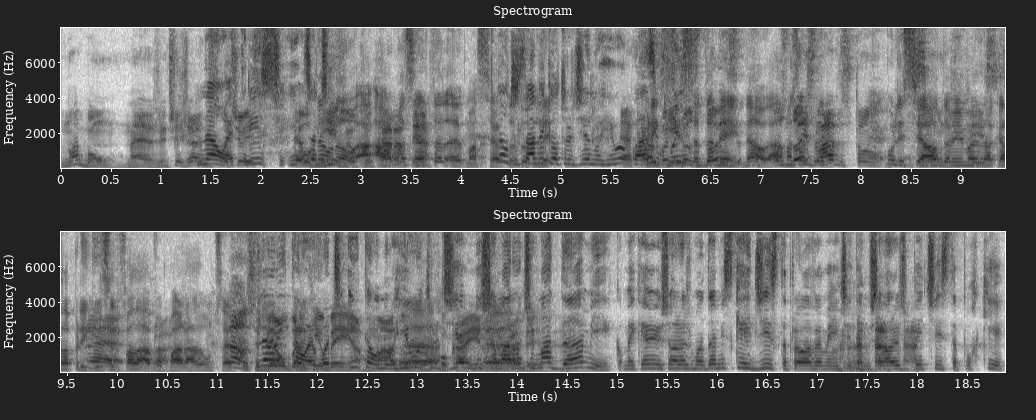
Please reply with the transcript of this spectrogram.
não é bom, né? A gente já Não, é triste, Isso. e é eu já não- horrível Não, que o há, uma tenha- certa, uma certa. Não, tu sabe le- que outro dia no Rio É eu quase aquela fui... os dois- também. Não, os dois certa- lados estão. É, policial são também, mas difíceis. naquela preguiça É, de falar, ah, vou parar um certo. Não, você Não, um então, eu vou te... bem Então, no Rio é, outro dia me chamaram de é, madame. Como é que é? Me chamaram de madame esquerdista, provavelmente. Então, me chamaram de petista, porque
